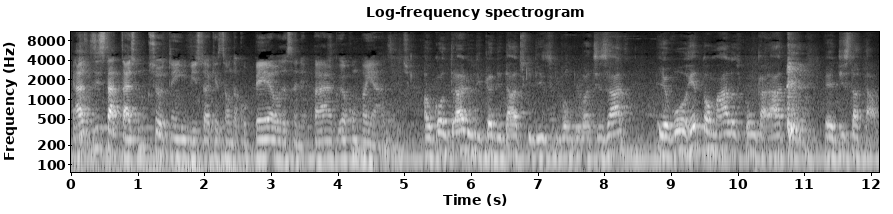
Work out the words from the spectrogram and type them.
As estatais, como o senhor tem visto a questão da Copel, da Sanepar e acompanhado? Ao contrário de candidatos que dizem que vão privatizar, eu vou retomá-las com caráter é, de estatal.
